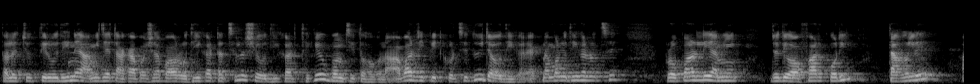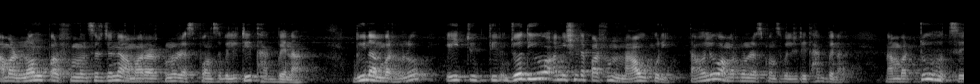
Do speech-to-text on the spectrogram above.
তাহলে চুক্তির অধীনে আমি যে টাকা পয়সা পাওয়ার অধিকারটা ছিল সেই অধিকার থেকেও বঞ্চিত হব না। আবার রিপিট করছি, দুইটা অধিকার। এক নম্বর অধিকার হচ্ছে প্রপারলি আমি যদি অফার করি, তাহলে আমার নন পারফরমেন্সের জন্য আমার আর কোনো রেসপন্সিবিলিটি থাকবে না। দুই নাম্বার হলো, এই চুক্তির, যদিও আমি সেটা পারফর্ম নাও করি, তাহলেও আমার কোনো রেসপন্সিবিলিটি থাকবে না। নাম্বার টু হচ্ছে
